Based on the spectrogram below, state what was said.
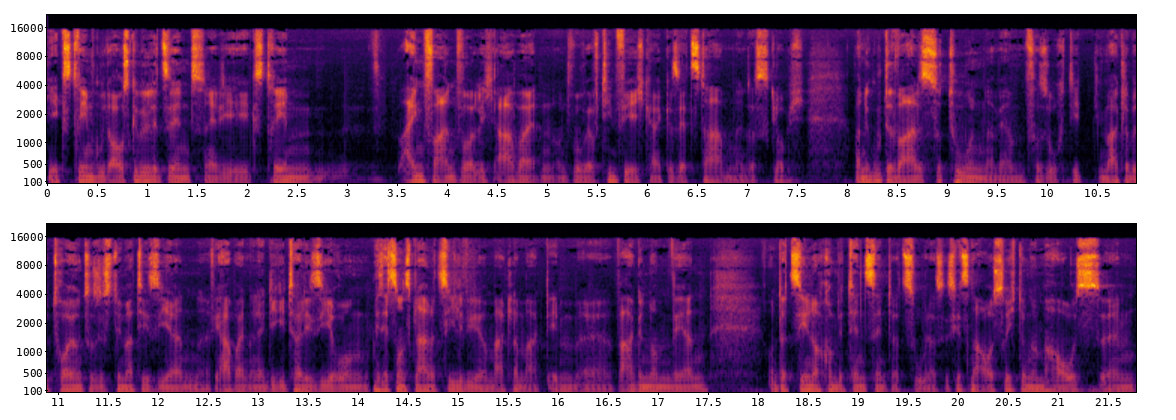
die extrem gut ausgebildet sind, die extrem eigenverantwortlich arbeiten und wo wir auf Teamfähigkeit gesetzt haben. Das, glaube ich, war eine gute Wahl, es zu tun. Wir haben versucht, die, die Maklerbetreuung zu systematisieren. Wir arbeiten an der Digitalisierung. Wir setzen uns klare Ziele, wie wir im Maklermarkt eben äh, wahrgenommen werden. Und da zählen auch Kompetenzcenter zu. Das ist jetzt eine Ausrichtung im Haus. Ähm,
